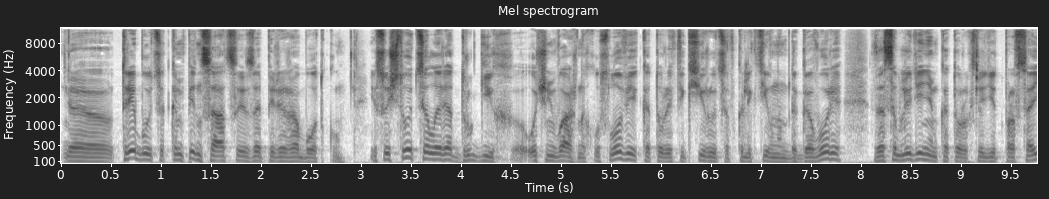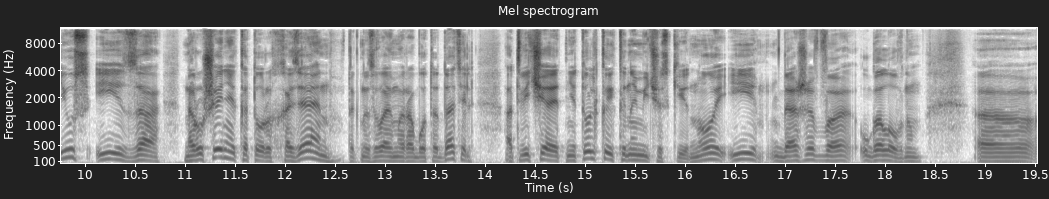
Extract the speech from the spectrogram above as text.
э, требуются компенсации за переработку. И существует целый ряд других очень важных условий, которые фиксируются в коллективном договоре, за соблюдением которых следит профсоюз и за нарушение которых хозяин, так называемый работодатель, отвечает не только экономически, но и даже в уголовном э,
